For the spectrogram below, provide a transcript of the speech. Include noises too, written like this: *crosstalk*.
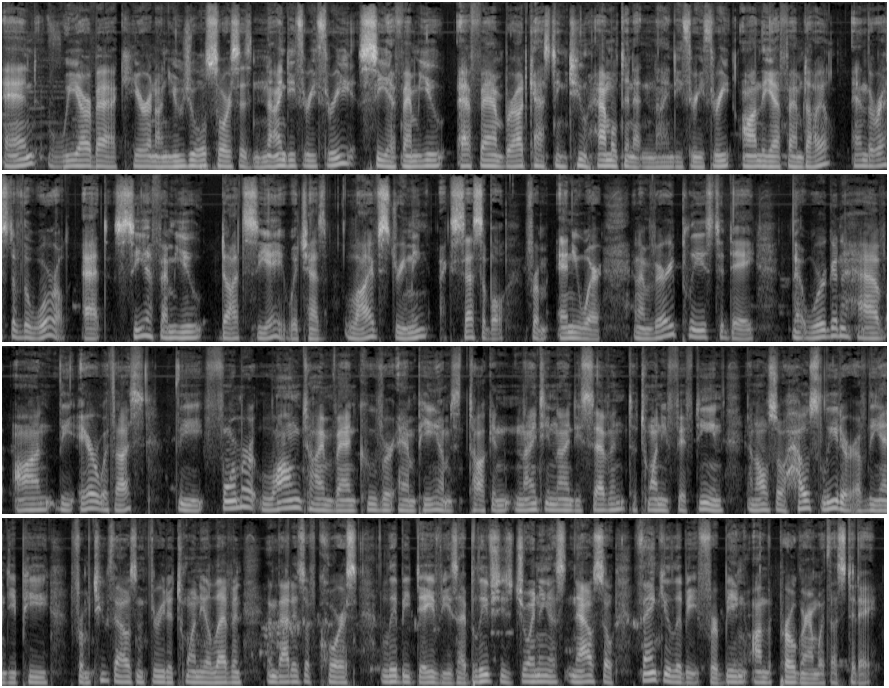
And we are back here on Unusual Sources 93.3 CFMU FM, broadcasting to Hamilton at 93.3 on the FM dial, and the rest of the world at cfmu.ca, which has live streaming accessible from anywhere. And I'm very pleased today that we're going to have on the air with us the former longtime Vancouver MP, I'm talking 1997 to 2015, and also House Leader of the NDP from 2003 to 2011, and that is, of course, Libby Davies. I believe she's joining us now, so thank you, Libby, for being on the program with us today.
